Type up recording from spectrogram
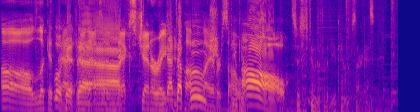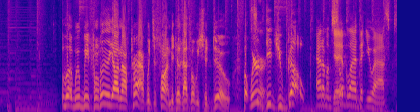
Oh, look at Look that. at Now that. That's a next generation That's a pup pooch. I ever saw You one. can- Oh. It's just doing it for the view count. I'm sorry, guys. Well, we, we've completely gotten off track, which is fine because that's what we should do. But where Sure. did you go? Adam, I'm Yeah, so yeah. glad that you asked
